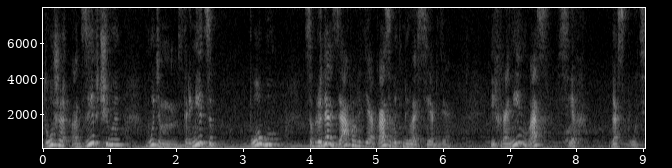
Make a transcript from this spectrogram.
тоже отзывчивы, будем стремиться к Богу, соблюдать заповеди, оказывать милосердие. И храни вас всех Господь.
